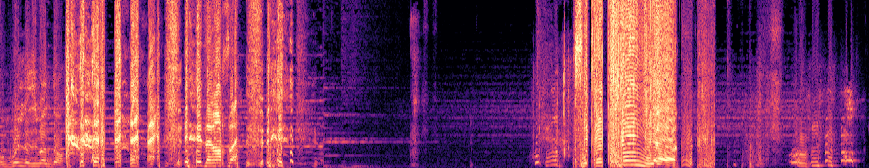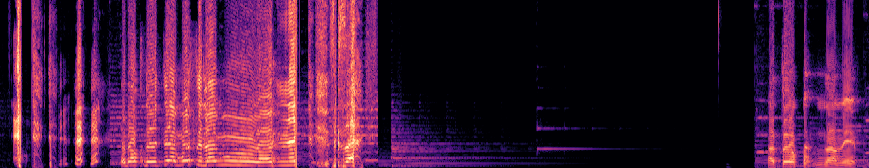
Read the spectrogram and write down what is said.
On brûle les humains dedans. Évidemment ça. C'est une fille La personnalité à moi c'est l'amour. C'est ça Attends, non mais.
